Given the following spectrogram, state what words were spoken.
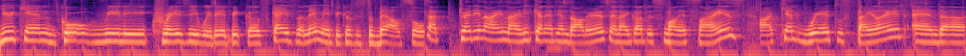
you can go really crazy with it because sky is the limit because it's the belt so it's at 39.90 Canadian dollars and I got the smallest size I can't wait to style it and uh,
